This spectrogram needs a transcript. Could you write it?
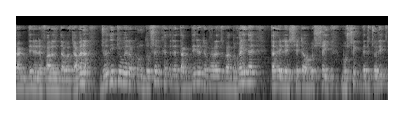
তাকদিরের রেফারেন্স দেওয়া যাবে না। যদি কেউ এরকম দোষের ক্ষেত্রে তাকদিরের রেফারেন্স বা দোহাই দেয়, তাহলে সেটা অবশ্যই মুশ্রিকদের চরিত্র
